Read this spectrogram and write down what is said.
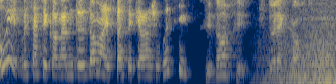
Oui, mais ça fait quand même deux ans dans l'espace de 15 jours aussi. C'est un fait. Je te l'accorde.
